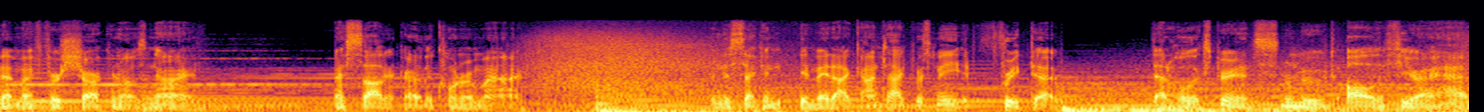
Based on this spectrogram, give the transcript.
met my first shark when I was nine. I saw it out of the corner of my eye. And the second it made eye contact with me, it freaked out. That whole experience removed all the fear I had.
